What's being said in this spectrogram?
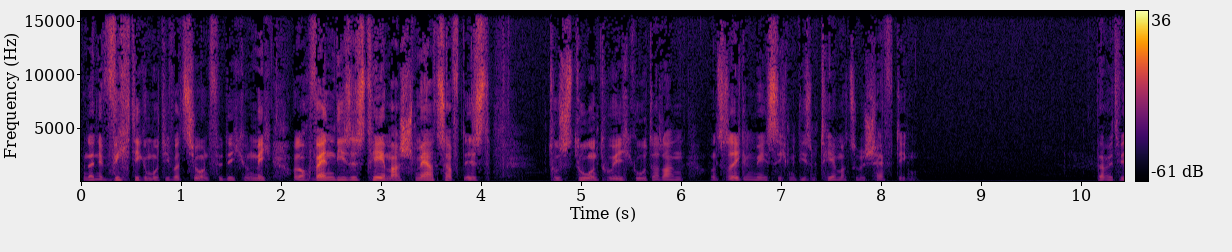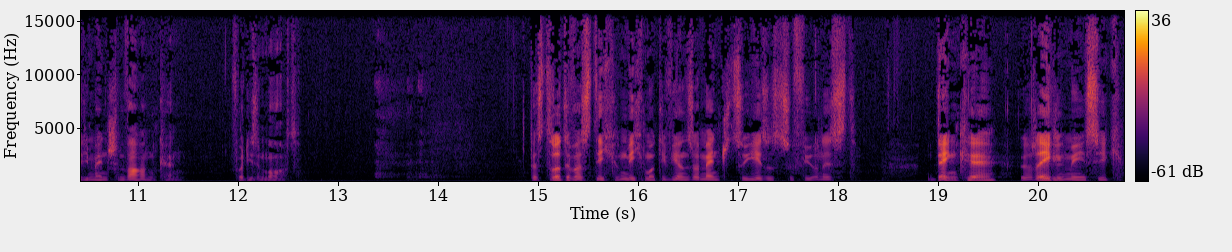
und eine wichtige Motivation für dich und mich. Und auch wenn dieses Thema schmerzhaft ist, tust du und tue ich gut daran, uns regelmäßig mit diesem Thema zu beschäftigen damit wir die Menschen warnen können vor diesem Ort. Das Dritte, was dich und mich motivieren soll, Menschen zu Jesus zu führen, ist, denke regelmäßig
